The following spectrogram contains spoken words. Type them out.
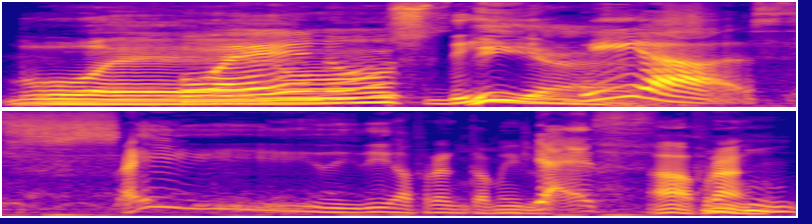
Buenos, días. días diría Frank Camilo. Ah, Frank.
